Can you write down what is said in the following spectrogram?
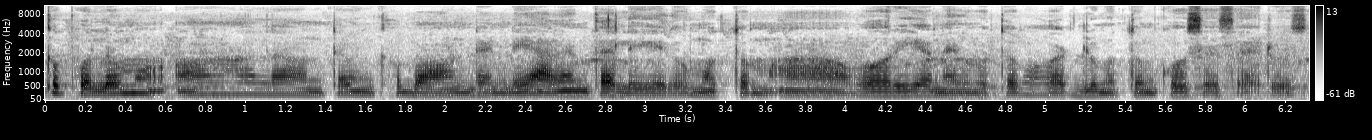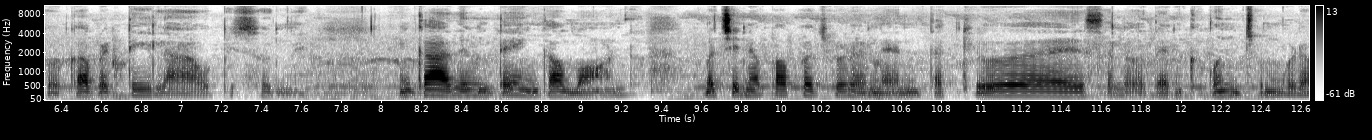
ఇంకా పొలం అలా ఉంటే ఇంకా బాగుండండి. అదంతా లేదు. మొత్తం ఆ వరి అనేది మొత్తం వడ్లు మొత్తం కోసేశారు. సో కాబట్టి ఇలా అవుపిస్తుంది. ఇంకా అది ఉంటే ఇంకా బాగుండు. మా చిన్న పాప చూడండి ఎంత క్యూ అసలు. దానికి కొంచెం కూడా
